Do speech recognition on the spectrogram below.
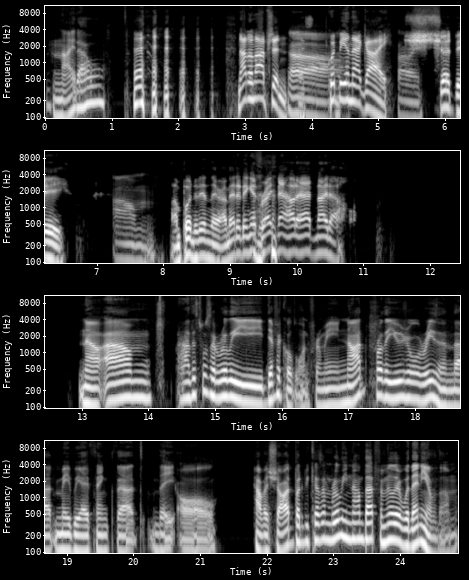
Night Owl. Not an option. Ah, Quit being that guy. Sorry. Should be. Um, I'm putting it in there. I'm editing it right now to add Night Owl. no. Um, uh, this was a really difficult one for me. Not for the usual reason that maybe I think that they all have a shot, but because I'm really not that familiar with any of them.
